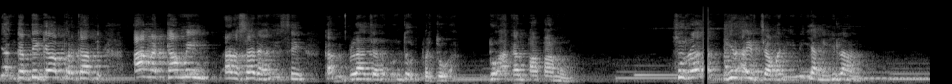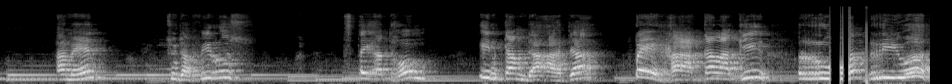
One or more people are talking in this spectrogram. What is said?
yang ketiga berkati anak kami, anak saya dengan istri, kami belajar untuk berdoa. Doakan papamu. Sudah akhir air zaman ini yang hilang. Amin. Sudah virus, stay at home, income tidak ada, PHK lagi, ruwet, riwet,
